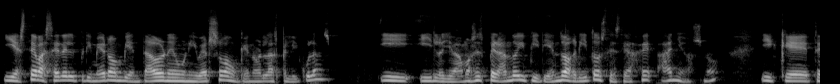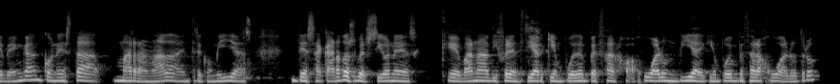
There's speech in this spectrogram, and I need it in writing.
Y este va a ser el primero ambientado en el universo, aunque no en las películas. Y, lo llevamos esperando y pidiendo a gritos desde hace años, ¿no? Y que te vengan con esta marranada, entre comillas, de sacar dos versiones que van a diferenciar quién puede empezar a jugar un día y quién puede empezar a jugar otro,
